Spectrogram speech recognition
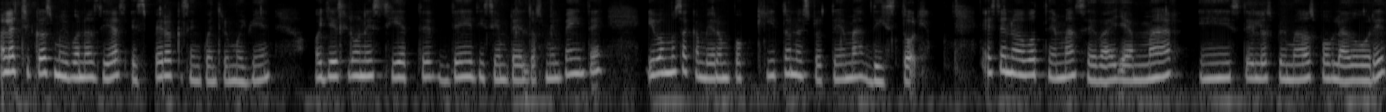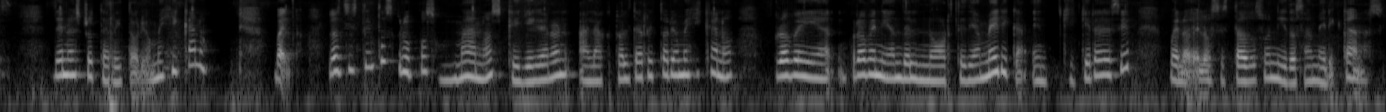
Hola chicos, muy buenos días, espero que se encuentren muy bien. Hoy es lunes 7 de diciembre del 2020 y vamos a cambiar un poquito nuestro tema de historia. Este nuevo tema se va a llamar este, los primeros pobladores de nuestro territorio mexicano. Bueno, los distintos grupos humanos que llegaron al actual territorio mexicano provenían del norte de América, ¿qué quiere decir? Bueno, de los Estados Unidos americanos.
